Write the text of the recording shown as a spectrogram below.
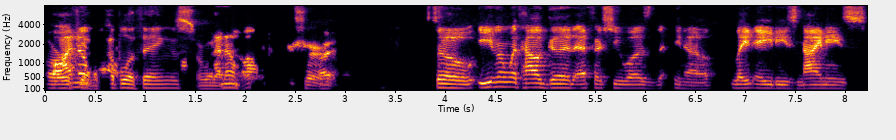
or well, if you have a couple of things, or whatever? I know for sure. So even with how good FSU was, you know, late '80s, '90s,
